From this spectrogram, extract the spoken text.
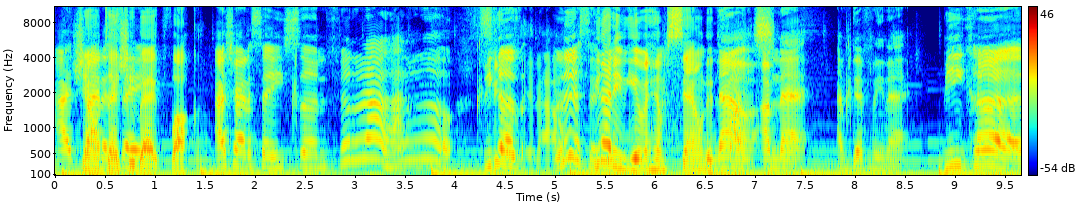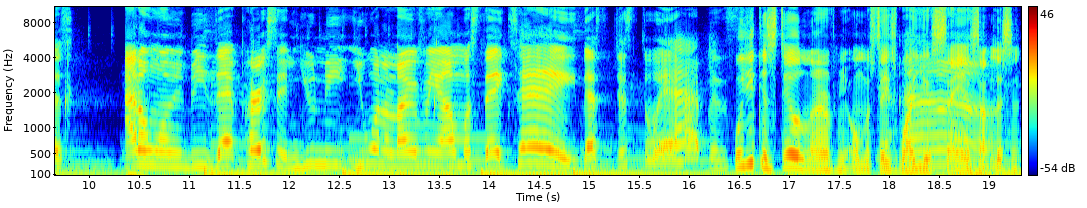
I She try don't to text say, you back. Fuck her. I try to say, son, fill it out. I don't know because Figure it out. listen, you're not even giving him sound advice. no. I'm not. I'm definitely not. Because I don't want to be that person. You need you want to learn from your own mistakes. Hey, that's just the way it happens. Well, you can still learn from your own mistakes while you're saying something. Listen,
